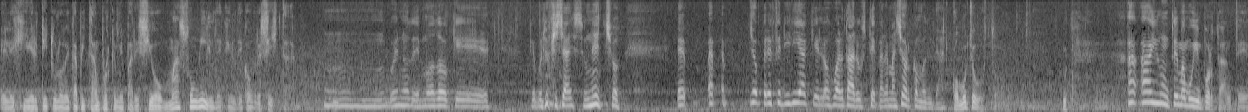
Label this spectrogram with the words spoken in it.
Elegí el título de capitán porque me pareció más humilde que el de congresista. Mm, bueno, de modo que, que bueno que ya es un hecho. Eh, eh, yo preferiría que los guardara usted para mayor comodidad. Con mucho gusto. Ah, hay un tema muy importante.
